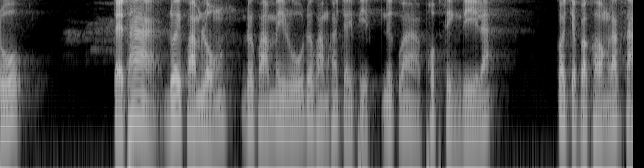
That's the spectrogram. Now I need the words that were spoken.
รู้ แต่ถ้าด้วยความหลงด้วยความไม่รู้ด้วยความเข้าใจผิด นึกว่าพบสิ่งดีแล้ว ก็จะประคองรักษา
